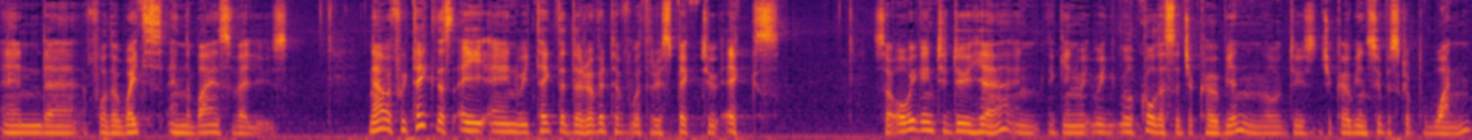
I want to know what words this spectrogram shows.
and uh, for the weights and the bias values. Now if we take this A and we take the derivative with respect to X, so all we're going to do here, and again we, we, will call this a Jacobian, and we'll do Jacobian superscript 1,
